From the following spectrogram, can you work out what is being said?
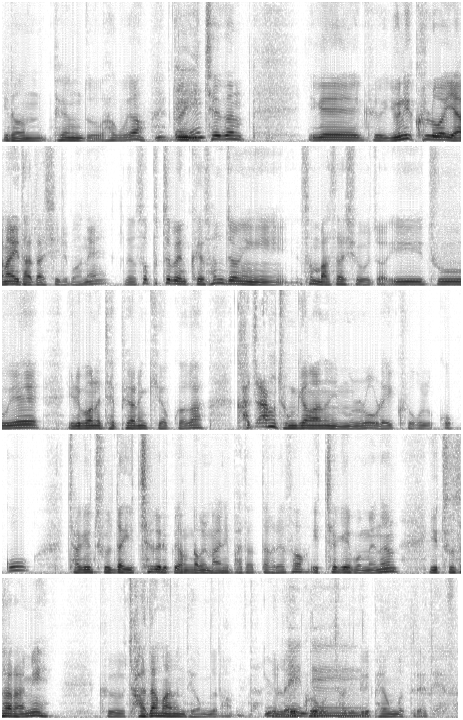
이런 표현도 하고요. 네. 또이 책은 이게 그 유니클로의 야나이 다다시 일본에 그다음 소프트뱅크의 손정희 손 마사시오죠. 이 두의 일본을 대표하는 기업가가 가장 존경하는 인물로 레이크록을 꼽고 자기 둘 다 이 책을 읽고 영감을 많이 받았다. 그래서 이 책에 보면은 이 두 사람이 그 좌담하는 내용도 나옵니다. 네, 레이크록 네. 자기들이 배운 것들에 대해서.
